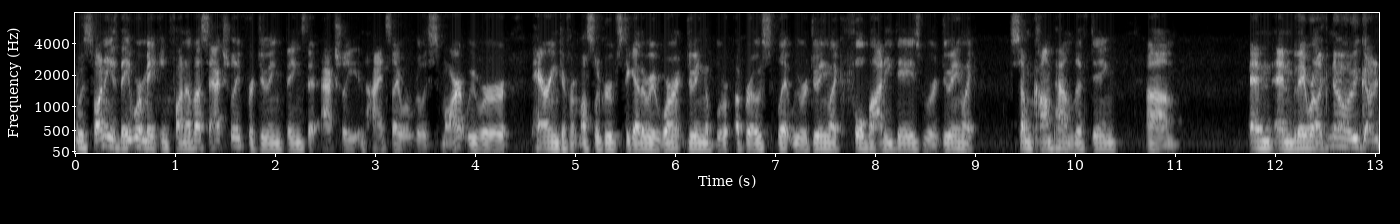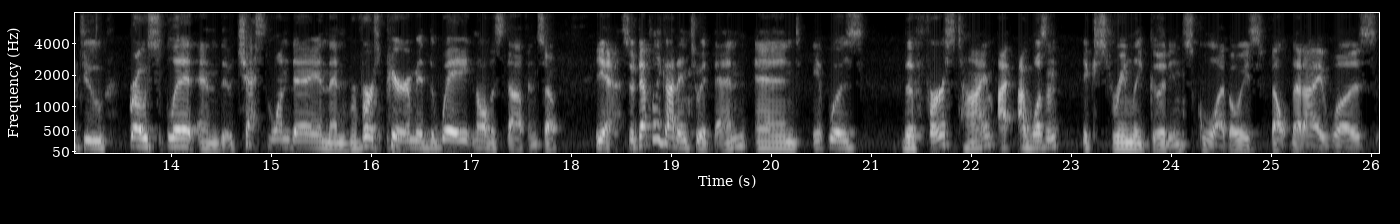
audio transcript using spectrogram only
was funny is they were making fun of us actually for doing things that actually in hindsight were really smart. We were pairing different muscle groups together. We weren't doing a, a bro split. We were doing like full body days. We were doing like some compound lifting. Um, and and they were like, no, you got to do bro split and the chest one day, and then reverse pyramid the weight and all this stuff. And so yeah, so definitely got into it then, and it was the first time I, I wasn't extremely good in school. I've always felt that I was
